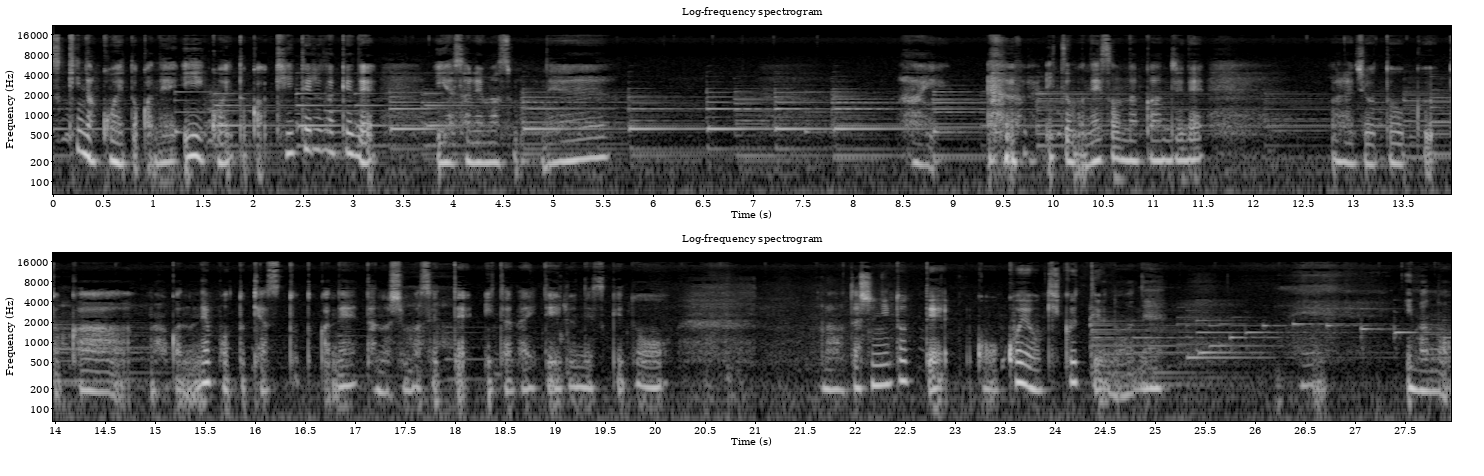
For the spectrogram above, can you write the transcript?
好きな声とかねいい声とか聞いてるだけで癒されますもんね。はい。いつもねそんな感じでラジオトークとか他のねポッドキャストとかね楽しませていただいているんですけど、まあ、私にとってこう声を聞くっていうのはね、えー、今の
